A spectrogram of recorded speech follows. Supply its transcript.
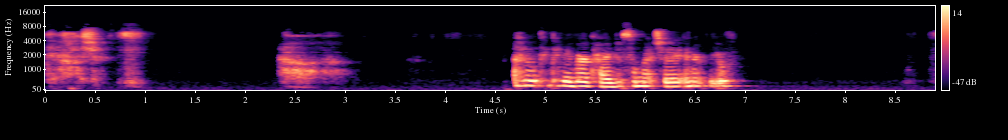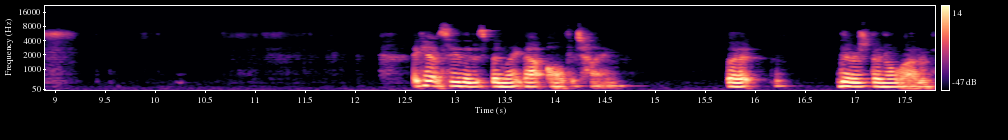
Gosh. I don't think I've ever cried so much at an interview. I can't say that it's been like that all the time, but there's been a lot of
